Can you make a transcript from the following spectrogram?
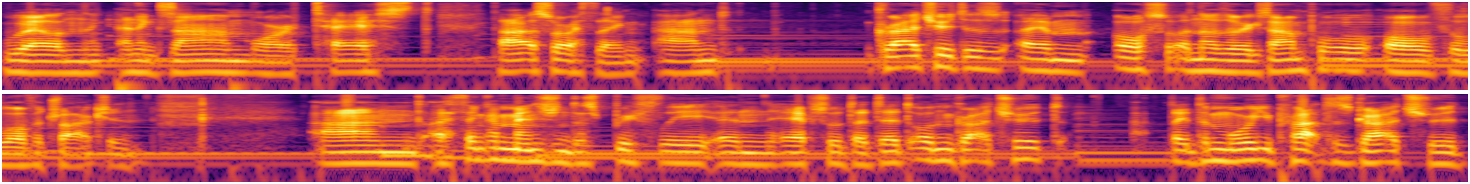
well in an exam or a test, that sort of thing. And gratitude is um, also another example of the law of attraction. And I think I mentioned this briefly in the episode I did on gratitude. Like the more you practice gratitude,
